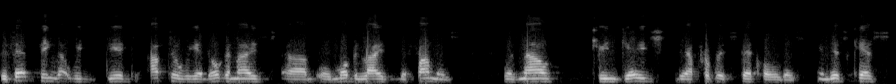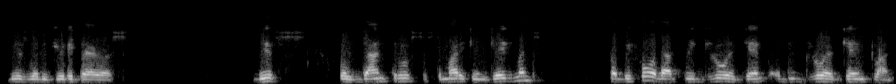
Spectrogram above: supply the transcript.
The third thing that we did after we had organized um, or mobilized the farmers was now to engage the appropriate stakeholders. In this case, these were the duty bearers. This was done through systematic engagement, but before that, we drew a game, drew a game plan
